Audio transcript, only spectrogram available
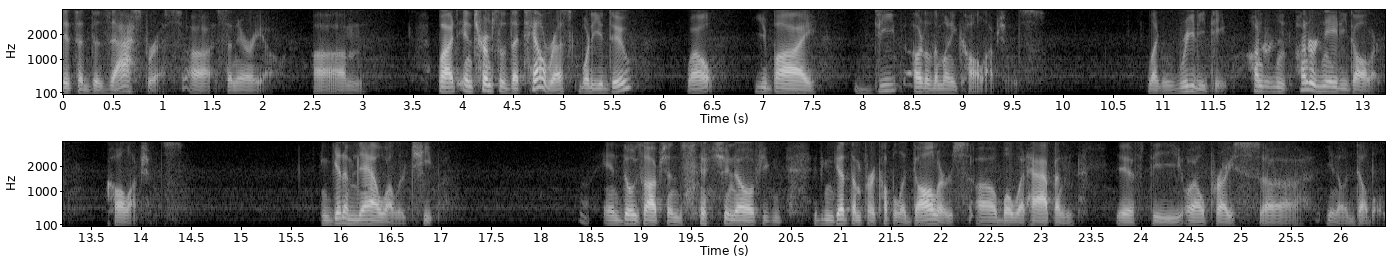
it's a disastrous uh, scenario. Um, but in terms of the tail risk, what do you do? Well, you buy deep out of the money call options, like really deep, $100, $180 call options. And get them now while they're cheap. And those options, as you know, if you can, if you can get them for a couple of dollars, uh, what would happen if the oil price, uh, you know, doubled?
